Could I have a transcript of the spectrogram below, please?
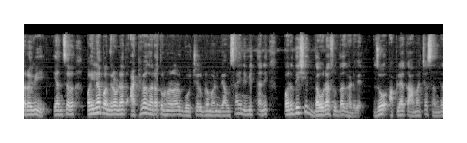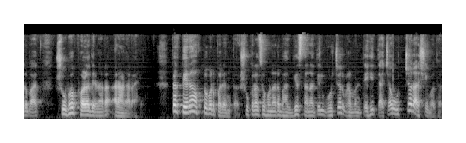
रवी यांचं पहिल्या पंधरवड्यात आठव्या घरातून होणार गोचर भ्रमण व्यवसाय निमित्ताने परदेशी दौरासुद्धा घडवेल जो आपल्या कामाच्या संदर्भात शुभ फळ देणारा राहणार आहे. तर तेरा ऑक्टोबरपर्यंत शुक्राचं होणारं भाग्यस्थानातील गोचर भ्रमण तेही त्याच्या उच्च राशीमधून.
